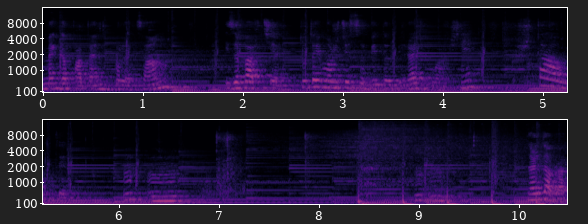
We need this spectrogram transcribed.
Mega patent, polecam. I zobaczcie, tutaj możecie sobie dobierać właśnie kształty. Mm-mm. Mm-mm. No i dobra,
